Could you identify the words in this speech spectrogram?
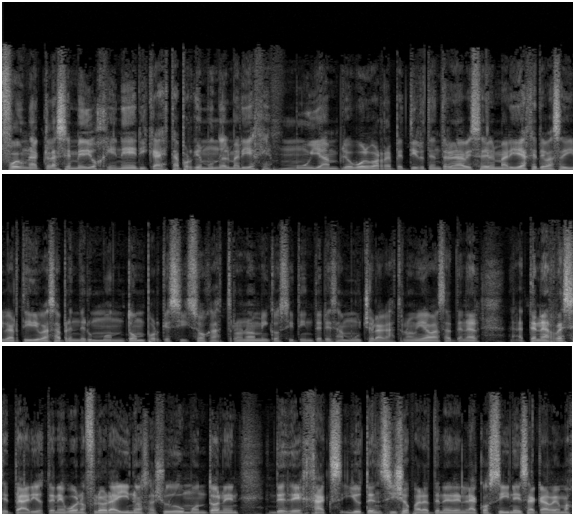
fue una clase medio genérica esta, porque el mundo del maridaje es muy amplio. Vuelvo a repetirte, entrar en ABC del maridaje te vas a divertir y vas a aprender un montón, porque si sos gastronómico, si te interesa mucho la gastronomía, vas a tener, a tener recetarios, tenés, bueno, Flora ahí nos ayudó un montón en desde hacks y utensilios para tener en la cocina y sacarle más.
